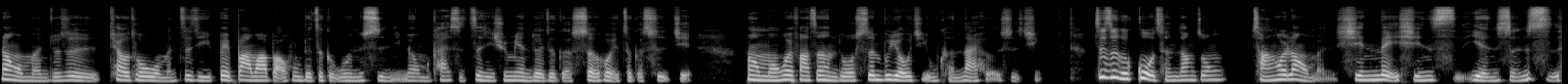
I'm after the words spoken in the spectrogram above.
让我们就是跳脱我们自己被爸妈保护的这个温室里面，我们开始自己去面对这个社会、这个世界。那我们会发生很多身不由己、无可奈何的事情，在这个过程当中，常会让我们心累、心死、眼神死。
